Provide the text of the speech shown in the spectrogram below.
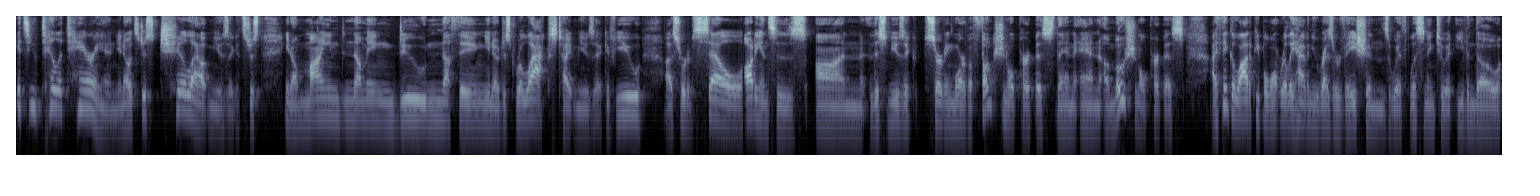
it's utilitarian. You know, it's just chill out music. It's just, you know, mind numbing, do nothing, you know, just relax type music. If you uh, sort of sell audiences on this music serving more of a functional purpose than an emotional purpose, I think a lot of people won't really have any reservations with listening to it, even though,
